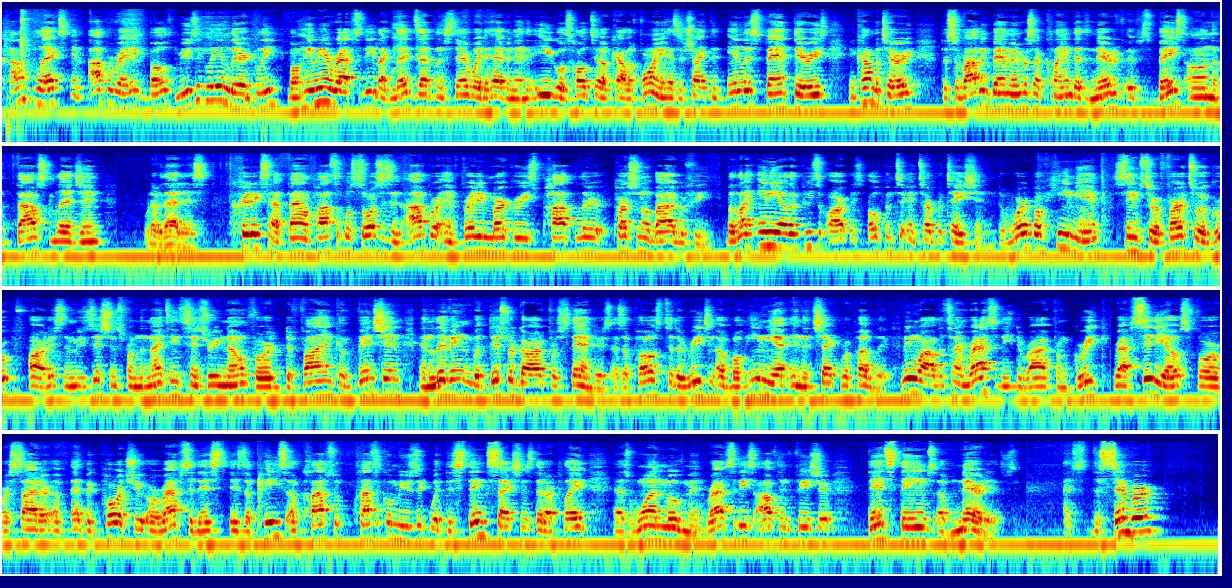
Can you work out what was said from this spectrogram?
Complex and operatic, both musically and lyrically, Bohemian Rhapsody, like Led Zeppelin's Stairway to Heaven and the Eagles' Hotel California, has attracted endless fan theories and commentary. The surviving band members have claimed that the narrative is based on the Faust legend, whatever that is. Critics have found possible sources in opera and Freddie Mercury's popular personal biography. But like any other piece of art, it's open to interpretation. The word bohemian seems to refer to a group of artists and musicians from the 19th century known for defying convention and living with disregard for standards, as opposed to the region of Bohemia in the Czech Republic. Meanwhile, the term rhapsody, derived from Greek rhapsodios for a reciter of epic poetry or rhapsodist, is a piece of classical classical music with distinct sections that are played as one movement. Rhapsodies often feature dense themes of narratives. As December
